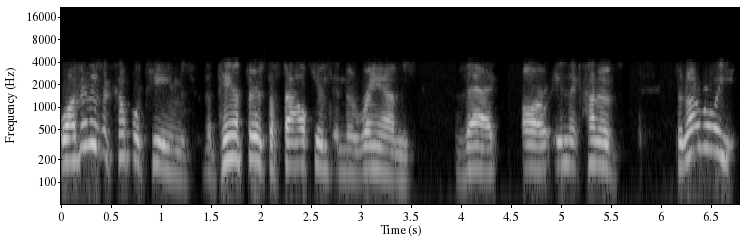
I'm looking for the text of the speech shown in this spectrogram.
Well, I think there's a couple teams, the Panthers, the Falcons, and the Rams that are in the kind of, they're not really,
